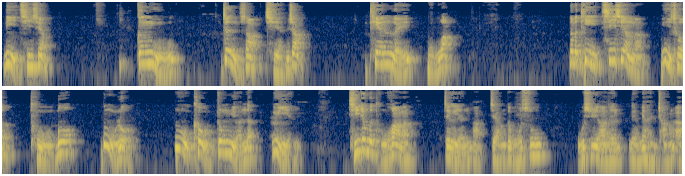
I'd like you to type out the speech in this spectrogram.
立七象，庚午，震煞乾上，天雷无望。那么第七项呢，预测吐蕃部落入寇中原的预言。其中的图画呢，这个人啊，长的无须，无须啊，这两边很长啊，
